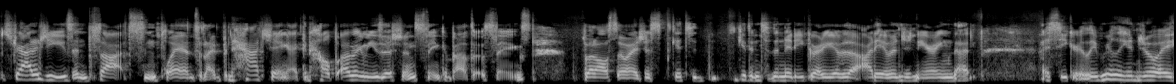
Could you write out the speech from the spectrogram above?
strategies and thoughts and plans that I've been hatching. I can help other musicians think about those things. But also, I just get to get into the nitty gritty of the audio engineering that I secretly really enjoy,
